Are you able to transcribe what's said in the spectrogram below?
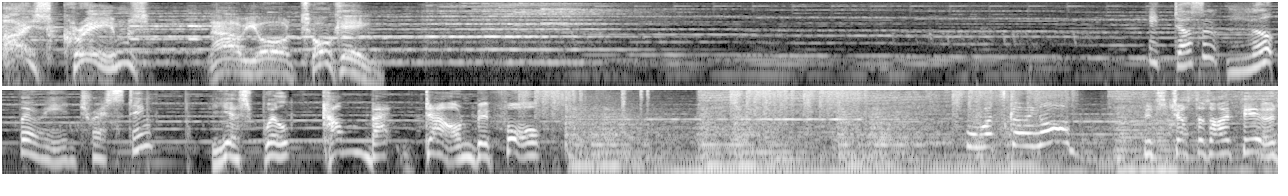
Ice creams? Now you're talking. Doesn't look very interesting. Yes, well, come back down before. What's going on? It's just as I feared.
